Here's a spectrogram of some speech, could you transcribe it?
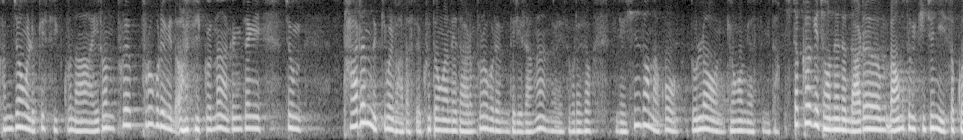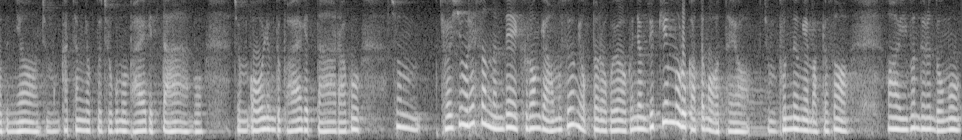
감정을 느낄 수 있구나 이런 프로, 프로그램이 나올 수 있구나 굉장히 좀 다른 느낌을 받았어요. 그동안의 다른 프로그램들이랑은. 그래서, 그래서 굉장히 신선하고 놀라운 경험이었습니다. 시작하기 전에는 나름 마음속에 기준이 있었거든요. 좀 가창력도 조금은 봐야겠다. 뭐, 좀 어울림도 봐야겠다라고 좀 결심을 했었는데 그런 게 아무 소용이 없더라고요. 그냥 느낌으로 갔던 것 같아요. 좀 본능에 맡겨서 아, 이분들은 너무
